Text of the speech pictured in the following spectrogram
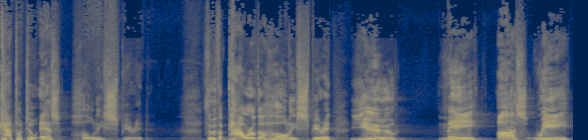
capital S, Holy Spirit, through the power of the Holy Spirit, you, me, us, we,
